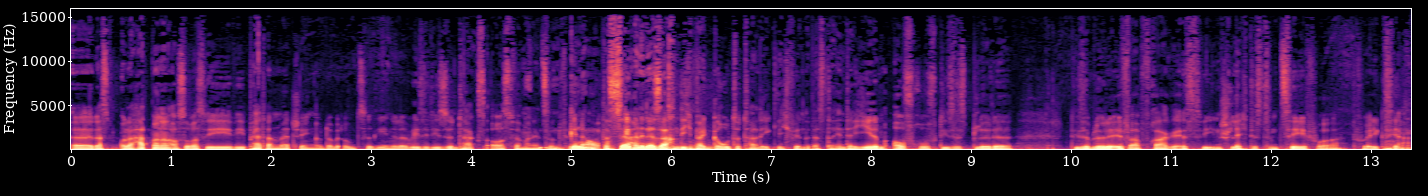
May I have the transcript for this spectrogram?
äh, dass, oder hat man dann auch sowas wie, wie Pattern Matching, um damit umzugehen? Oder wie sieht die Syntax aus, wenn man jetzt so einen Fehler genau. macht? Das ist ja eine der Sachen, die ich bei Go total eklig finde, dass da hinter jedem Aufruf dieses blöde, diese blöde if-Abfrage ist, wie in schlechtestem C vor, vor x Jahren.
